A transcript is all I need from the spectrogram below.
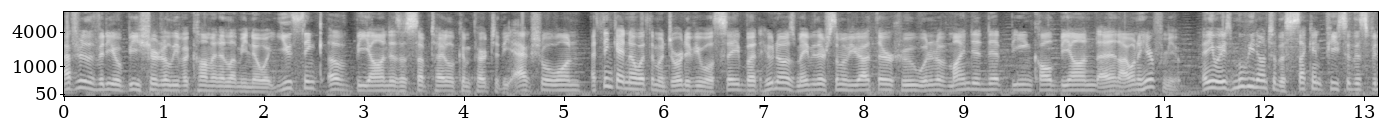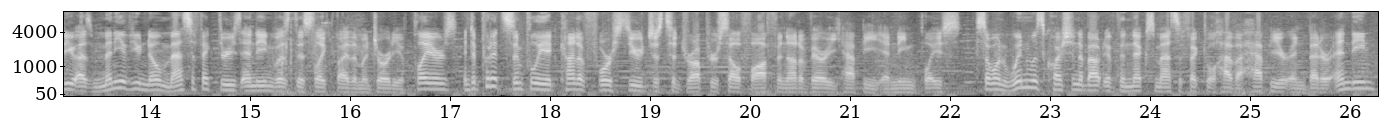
After the video, be sure to leave a comment and let me know what you think of Beyond as a subtitle compared to the actual one. I think I know what the majority of you will say, but who knows, maybe there's some of you out there who wouldn't have minded it being called Beyond, and I want to hear from you. Anyways, moving on to the second piece of this video, as many of you know, Mass Effect 3's ending was disliked by the majority majority of players, and to put it simply, it kind of forced you just to drop yourself off in not a very happy ending place. So when Wynn was questioned about if the next Mass Effect will have a happier and better ending,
